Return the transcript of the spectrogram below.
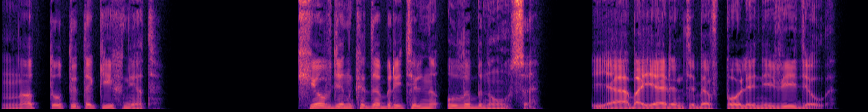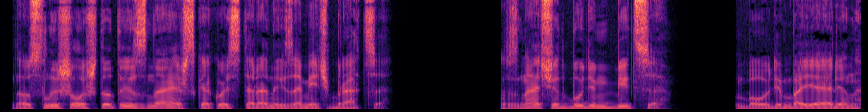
но тут и таких нет». Хевдинг одобрительно улыбнулся. «Я, боярин, тебя в поле не видел, но слышал, что ты знаешь, с какой стороны за меч браться. Значит, будем биться? Будем, боярин.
